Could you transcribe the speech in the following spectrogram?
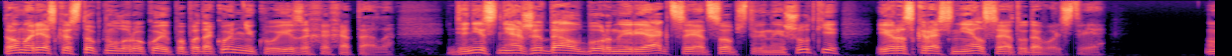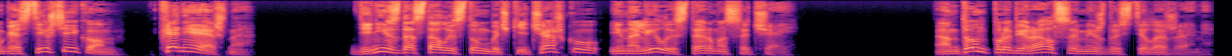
Тома резко стукнула рукой по подоконнику и захохотала. Денис не ожидал бурной реакции от собственной шутки и раскраснелся от удовольствия. «Угостишь чайком?» «Конечно!» Денис достал из тумбочки чашку и налил из термоса чай. Антон пробирался между стеллажами.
